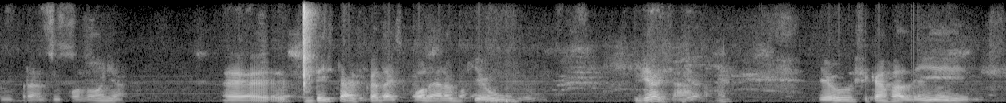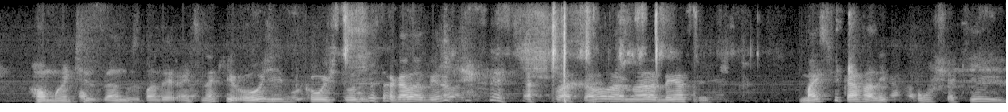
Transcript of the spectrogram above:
do Brasil colônia, é, desde a época da escola, era algo que eu viajava, né? Eu ficava ali romantizando os bandeirantes, né? Que hoje, com o estudo, você acaba vendo que a situação não era bem assim. Mas ficava ali, poxa, que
